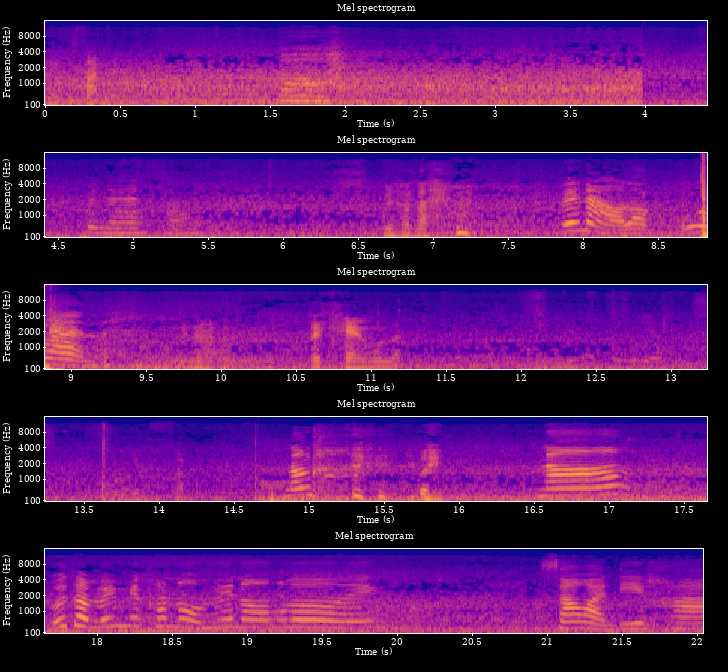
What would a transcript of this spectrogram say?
มีสั่งโอ้ยเป็นไงคะ ไม่เท่าไหร่ ไม่หนาวหรอกอ้วน ไม่หนาว แต่แข็งหมดแล้วน้องเฮ้ยน้อง อุ้ยแต่ไม่มีขนมให้น้องเลย สวัสดีค่ะ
